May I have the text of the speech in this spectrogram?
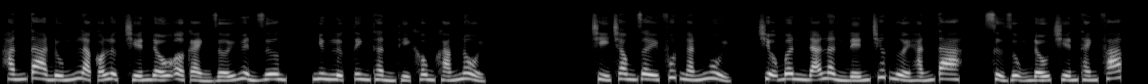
Hắn ta đúng là có lực chiến đấu ở cảnh giới huyền dương, nhưng lực tinh thần thì không kháng nổi. Chỉ trong giây phút ngắn ngủi, Triệu Bân đã lần đến trước người hắn ta, sử dụng đấu chiến thánh pháp.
